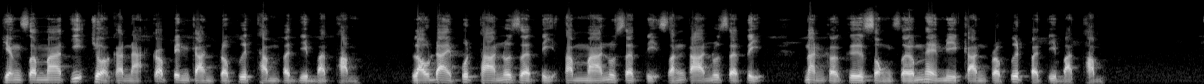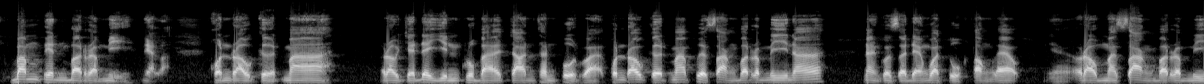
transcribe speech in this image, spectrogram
เพียงสมาธิชั่วขณะก็เป็นการประพฤติธรรมปฏิบัติธรรม เราได้พุทธานุสติธรรมานุสติ สังการนุสติ นั่นก็คือส่งเสริมให้มีการประพฤติปฏิบัติธรรมบำเพ็ญบารมีเนี่ยล่ะคนเราเกิดมา เราจะได้ยินครูบาอาจารย์ท่านพูดว่า คนเราเกิดมาเพื่อสร้างบารมีนะ นั่นก็แสดงว่าถูกต้องแล้ว เนี่ยเรามาสร้างบารมี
